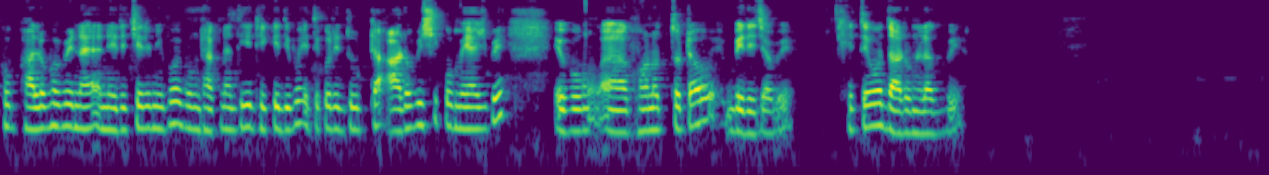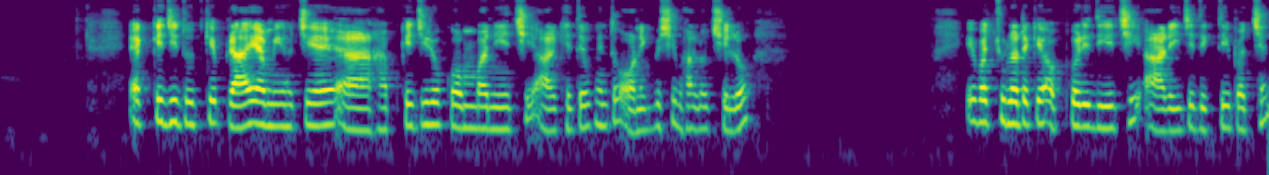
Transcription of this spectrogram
খুব ভালোভাবে নেড়ে চেড়ে নিব এবং ঢাকনা দিয়ে ঢেকে দিব। এতে করে দুধটা আরও বেশি কমে আসবে এবং ঘনত্বটাও বেড়ে যাবে। খেতেও দারুণ লাগবে। এক কেজি দুধকে প্রায় আমি হচ্ছে হাফ কেজিরও কম বানিয়েছি। আর খেতেও কিন্তু অনেক বেশি ভালো ছিল। এবার চুলাটাকে অফ করে দিয়েছি। আর এই যে দেখতেই পাচ্ছেন,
